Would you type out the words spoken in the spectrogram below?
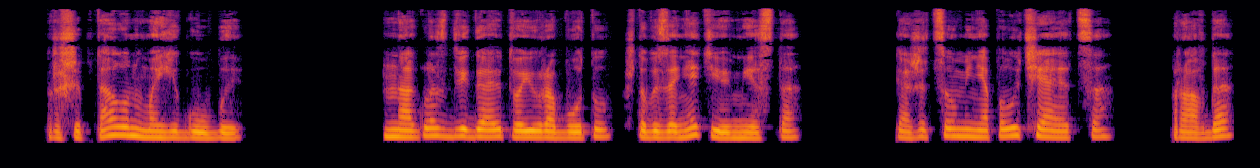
– прошептал он в мои губы. «Нагло сдвигаю твою работу, чтобы занять ее место. Кажется, у меня получается. Правда?»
